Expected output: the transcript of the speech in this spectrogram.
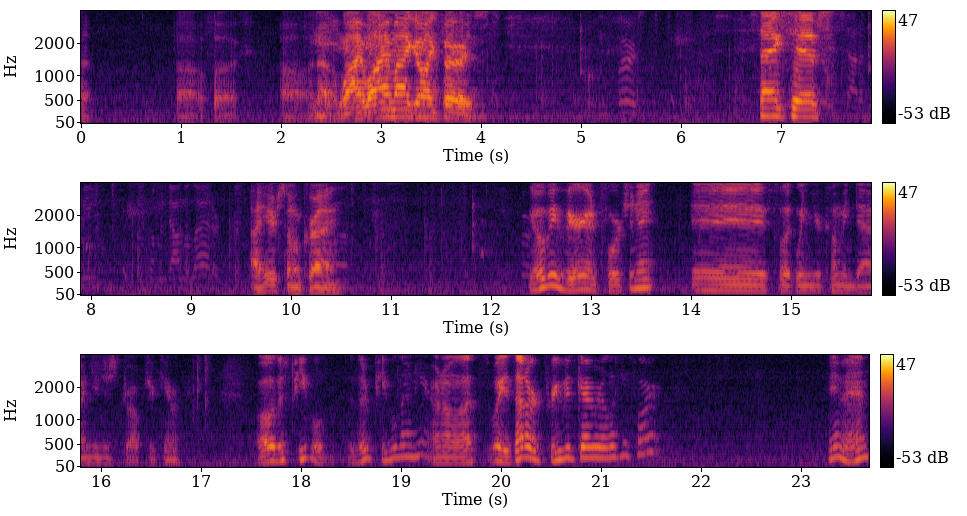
Uh, Oh fuck. Oh no. Yeah, Why? Why am I yeah. going first? You first. Thanks, Tips. Shot of me coming down the ladder. I hear someone crying. You. Know, it would be very unfortunate if, like, when you're coming down, you just dropped your camera. Oh, there's people. Are there people down here? Oh no, that's. Wait, is that our previous guy we were looking for? Hey, man.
